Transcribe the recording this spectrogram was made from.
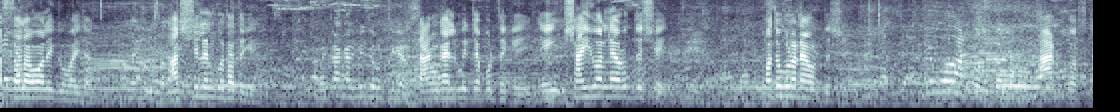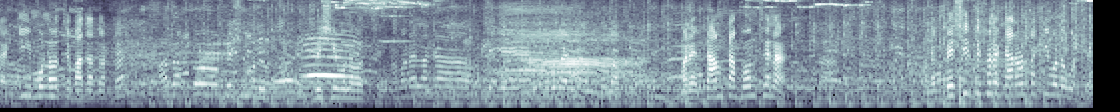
আসসালামু আলাইকুম ভাইজান। আসছিলেন কোথা থেকে? টাঙ্গাইল মির্জাপুর থেকে। এই শাহিওয়াল নেওয়ার উদ্দেশ্যে? কতগুলো নেওয়ার উদ্দেশ্যে? আট দশটা কি মনে হচ্ছে বাজার দরটা? বেশি মনে হচ্ছে। মানে দামটা বলছে না? মানে বেশির পিছনে কারণটা কি মনে করছেন?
